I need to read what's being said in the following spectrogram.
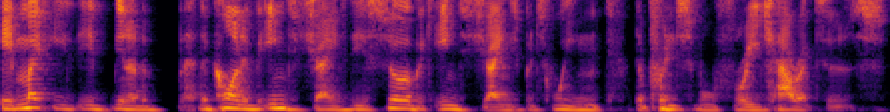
it make it, you know the the kind of interchange, the acerbic interchange between the principal three characters,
